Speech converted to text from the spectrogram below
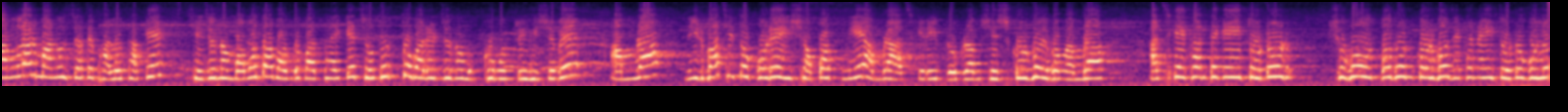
বাংলার মানুষ যাতে ভালো থাকে, সেজন্য মমতা বন্দ্যোপাধ্যায়কে চতুর্থবারের জন্য মুখ্যমন্ত্রী হিসেবে আমরা নির্বাচিত করে এই শপথ নিয়ে আমরা আজকের এই প্রোগ্রাম শেষ করব এবং আমরা আজকে এখান থেকে এই টোটোর শুভ উদ্বোধন করব, যেখানে এই টোটোগুলো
